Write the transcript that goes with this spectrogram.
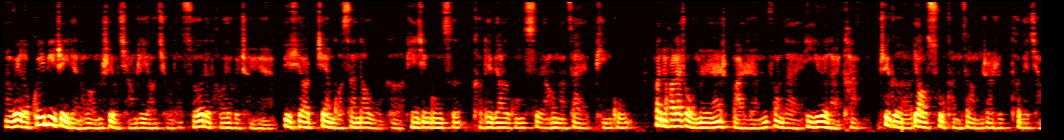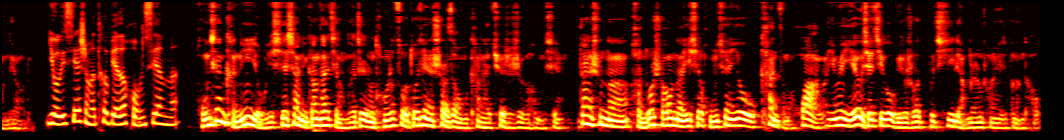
那为了规避这一点的话，我们是有强制要求的，所有的投委会成员必须要见过三到五个平行公司、可对标的公司，然后呢再评估。换句话来说，我们仍然是把人放在第一位来看，这个要素可能在我们这儿是特别强调的。有一些什么特别的红线吗？红线肯定有一些，像你刚才讲的这种同时做多件事儿，在我们看来确实是个红线。但是呢，很多时候呢，一些红线又看怎么画了。因为也有些机构，比如说夫妻两个人创业就不能投。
